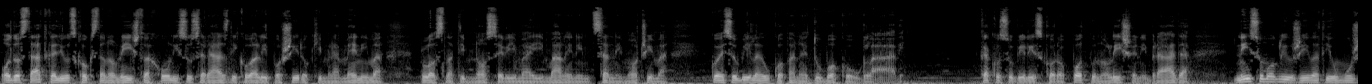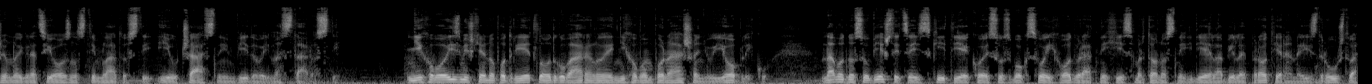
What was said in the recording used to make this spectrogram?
Od ostatka ljudskog stanovništva Huni su se razlikovali po širokim ramenima, plosnatim nosevima i malinim crnim očima, koje su bile ukopane duboko u glavi. Kako su bili skoro potpuno lišeni brada, nisu mogli uživati u muževnoj gracioznosti mladosti i u časnim vidovima starosti. Njihovo izmišljeno podrijetlo odgovaralo je njihovom ponašanju i obliku. Navodno su vještice iz Skitije koje su zbog svojih odvratnih i smrtonosnih dijela bile protjerane iz društva,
